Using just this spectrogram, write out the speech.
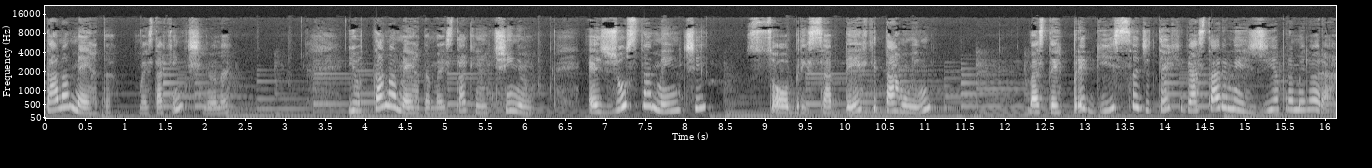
tá na merda, mas tá quentinho, né? E o tá na merda, mas tá quentinho é justamente sobre saber que tá ruim, mas ter preguiça de ter que gastar energia para melhorar.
